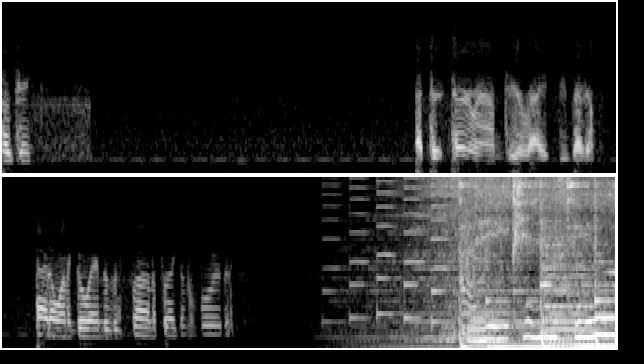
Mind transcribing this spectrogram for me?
Okay. That's it. Turn around to your right. Be better. I don't want to go into the sun if I can avoid it. I can feel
